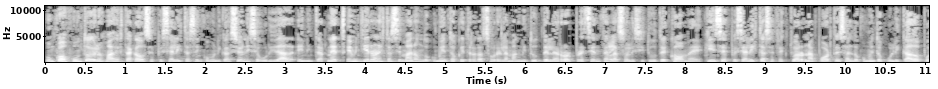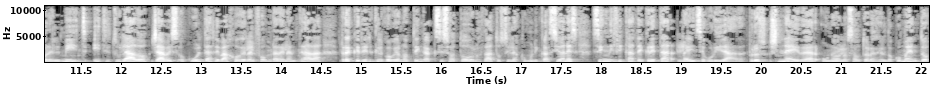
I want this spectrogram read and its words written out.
Un conjunto de los más destacados especialistas en comunicación y seguridad en Internet emitieron esta semana un documento que trata sobre la magnitud del error presente en la solicitud de Come. 15 especialistas efectuaron aportes al documento publicado por el MIT y titulado Llaves ocultas debajo de la alfombra de la entrada. Requerir que el gobierno tenga acceso a todos los datos y las comunicaciones significa decretar la inseguridad. Bruce Schneider, uno de los autores del documento,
